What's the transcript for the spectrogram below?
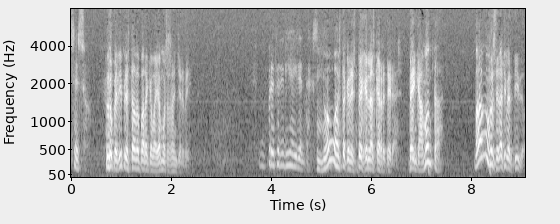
Es eso? Lo pedí prestado para que vayamos a San Gervais. Preferiría ir en taxi. No, hasta que despejen las carreteras. Venga, monta. Vamos, será divertido.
